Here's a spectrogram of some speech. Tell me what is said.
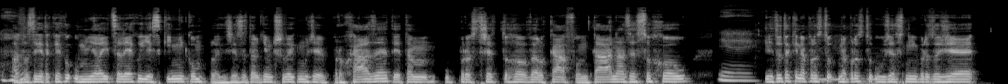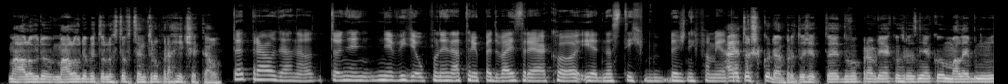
Aha. A vlastně je tak jako umělej celý jako jeskyní komplex, že se tam tím člověk může procházet, je tam uprostřed toho velká fontána se sochou. Jej. Je to taky naprosto, naprosto úžasný, protože málo kdo, málo kdo by tohle v centru Prahy čekal. To je pravda, no. To ne, nevidě úplně na TripAdvisor jako jedna z těch běžných pamětek. A je to škoda, protože to je opravdu jako hrozně jako malebný.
